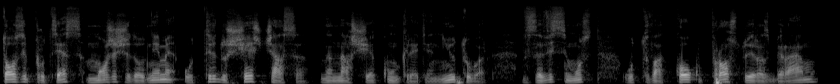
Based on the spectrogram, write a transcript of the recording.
Този процес можеше да отнеме от 3 до 6 часа на нашия конкретен ютубър, в зависимост от това колко просто и разбираемо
